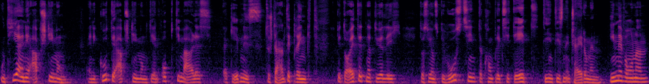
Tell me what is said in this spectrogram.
Und hier eine Abstimmung, eine gute Abstimmung, die ein optimales Ergebnis zustande bringt, bedeutet natürlich, dass wir uns bewusst sind der Komplexität, die in diesen Entscheidungen innewohnen.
